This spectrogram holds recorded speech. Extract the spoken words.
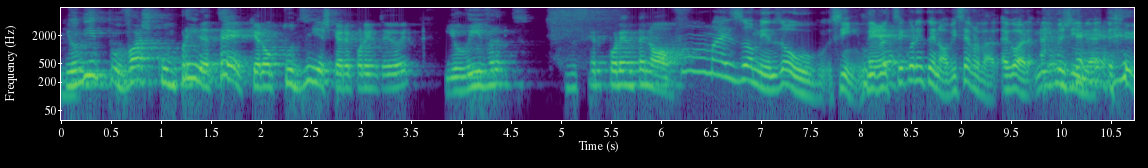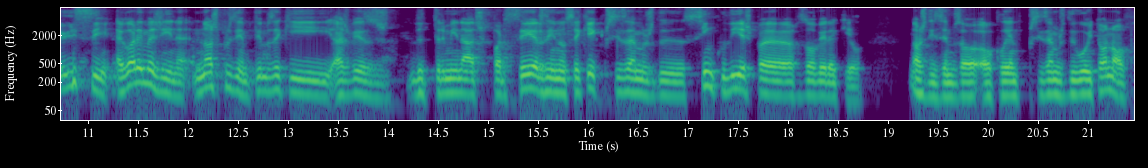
E um dia que tu vais cumprir até, que era o que tu dizias, que era 48, e livra-te de ser 49. Mais ou menos, ou oh, Hugo, sim, livra-te é? de ser 49, isso é verdade. Agora, imagina, isso sim, agora imagina, nós, por exemplo, temos aqui às vezes determinados parceiros e não sei o quê, que precisamos de 5 dias para resolver aquilo. Nós dizemos ao, ao cliente que precisamos de 8 ou 9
